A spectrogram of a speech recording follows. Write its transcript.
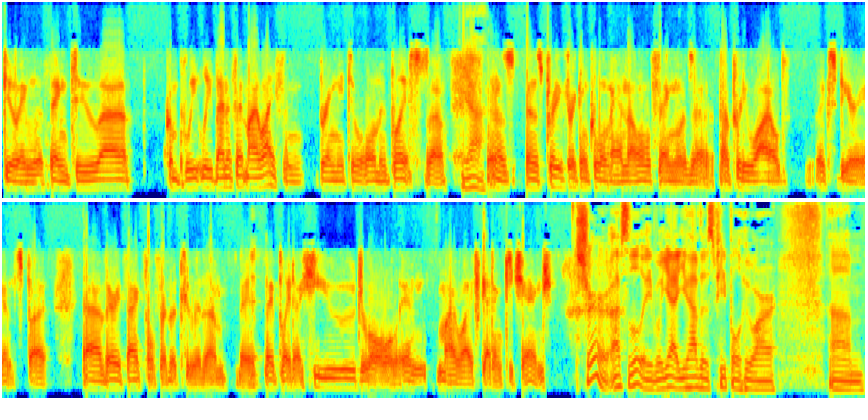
doing the thing to, uh, completely benefit my life and bring me to a whole new place. So Yeah. it was it was pretty freaking cool, man. The whole thing was a, a pretty wild experience, but uh, very thankful for the two of them. They they played a huge role in my life getting to change. Sure, absolutely. Well, yeah, you have those people who are, um,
